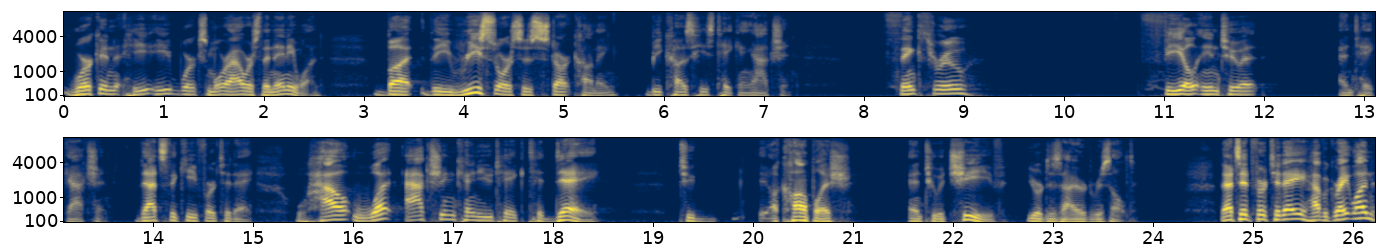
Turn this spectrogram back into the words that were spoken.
working. He he works more hours than anyone, but the resources start coming because he's taking action. Think through feel into it, and take action. That's the key for today. how what action can you take today to accomplish and to achieve your desired result? That's it for today. Have a great one.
